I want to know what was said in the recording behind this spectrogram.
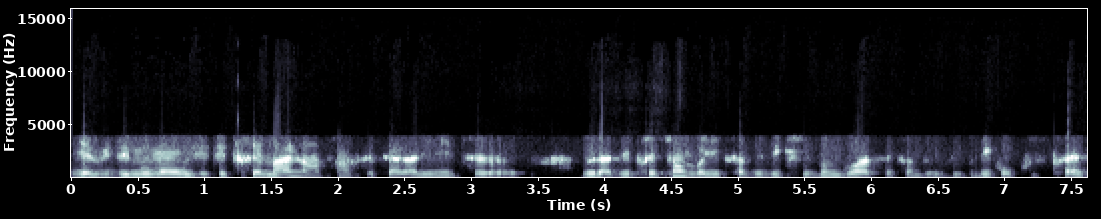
il y a eu des moments où j'étais très mal. Hein. Enfin, c'était à la limite euh, de la dépression. Je voyais que ça faisait des crises d'angoisse, enfin, des, gros coups de stress.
